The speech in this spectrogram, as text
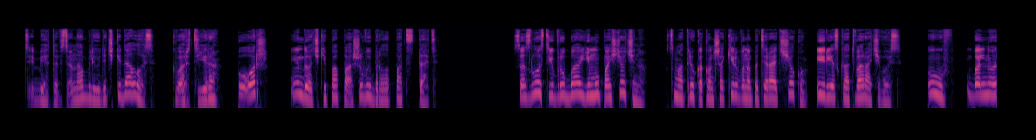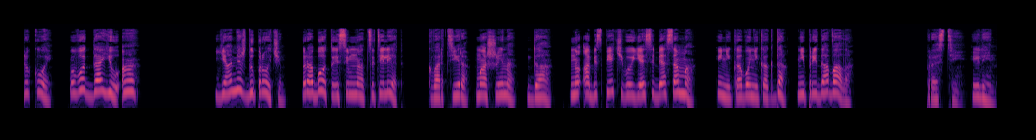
Тебе-то все на блюдечке далось. Квартира, Порш, и дочке папашу выбрала подстать. Со злостью врубаю ему пощечину, смотрю, как он шокированно потирает щеку и резко отворачиваюсь. Уф, больной рукой. Вот даю, а? Я, между прочим, работаю 17 лет. Квартира, машина, да, но обеспечиваю я себя сама и никого никогда не предавала. Прости, Илин.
